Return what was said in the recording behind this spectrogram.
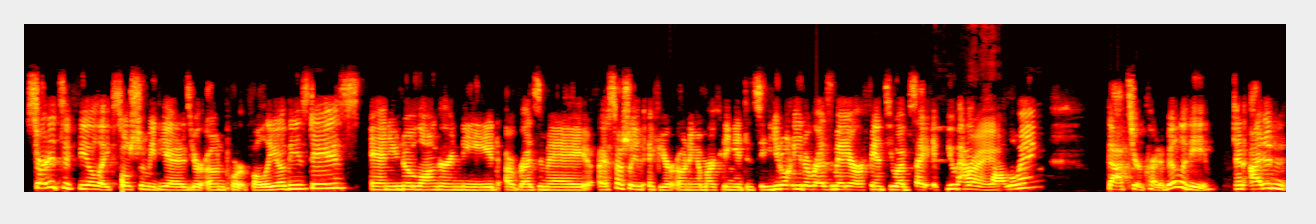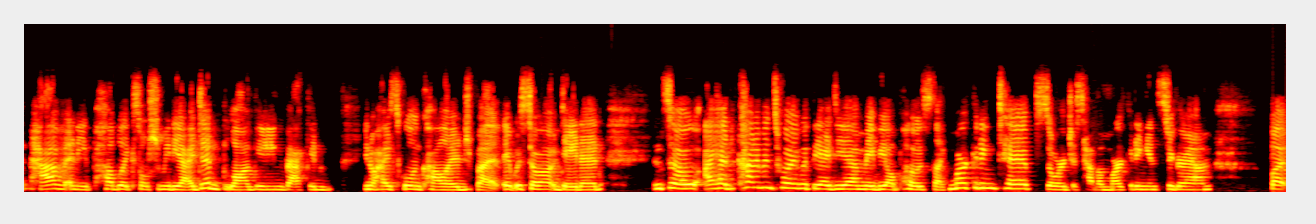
started to feel like social media is your own portfolio these days and you no longer need a resume especially if you're owning a marketing agency you don't need a resume or a fancy website if you have right. a following that's your credibility and I didn't have any public social media. I did blogging back in, you know, high school and college, but it was so outdated. And so I had kind of been toying with the idea maybe I'll post like marketing tips or just have a marketing Instagram. But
